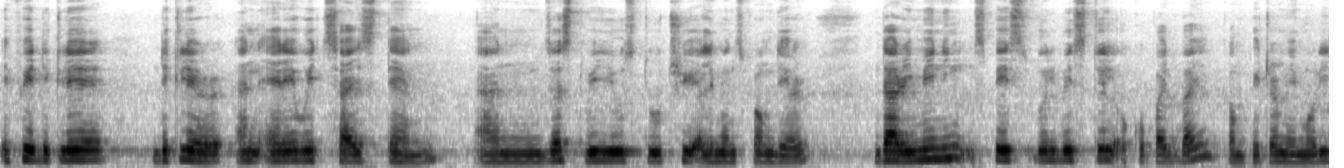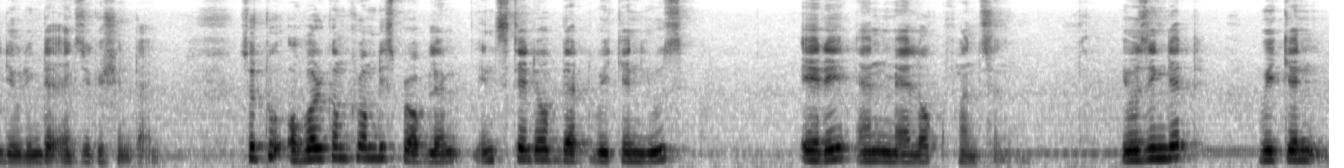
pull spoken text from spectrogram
If we declare declare an array with size 10 and just we use two three elements from there the remaining space will be still occupied by computer memory during the execution time. So to overcome from this problem instead of that we can use array and malloc function. Using that we can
